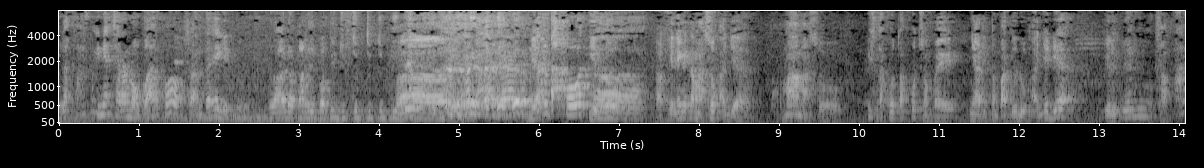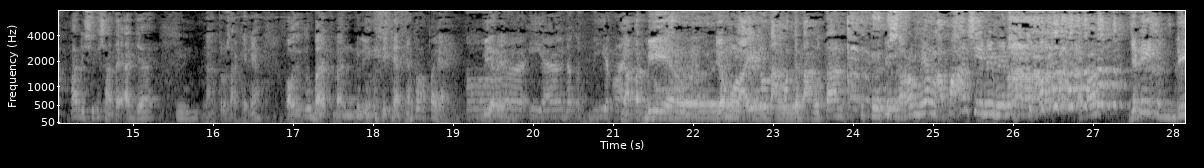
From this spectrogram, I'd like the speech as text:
nggak apa-apa ini acara nobar kok santai gitu Nggak ada party-party jup jup jup jup gitu. Nggak ada. Dia tuh takut gitu. Ah. Akhirnya kita masuk aja. Normal masuk. Ih takut-takut sampai nyari tempat duduk aja dia pilih-pilih nggak apa-apa di sini santai aja. Hmm. Nah terus akhirnya waktu itu bundling tiketnya tuh apa ya? Bir ya. Oh, Iya, dapat bir. Dapat bir. Dia mulai itu takut ketakutan. Ih serem yang apaan sih ini minum? Jadi di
